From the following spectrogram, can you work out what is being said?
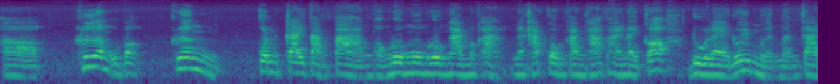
เอเครื่องอุปเครื่องกลไกต่างๆ ของโรงงงโรงงานมักอะนะครับกรมการค้าภายในก็ดูแลด้วยเหมือนเหมือนกัน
